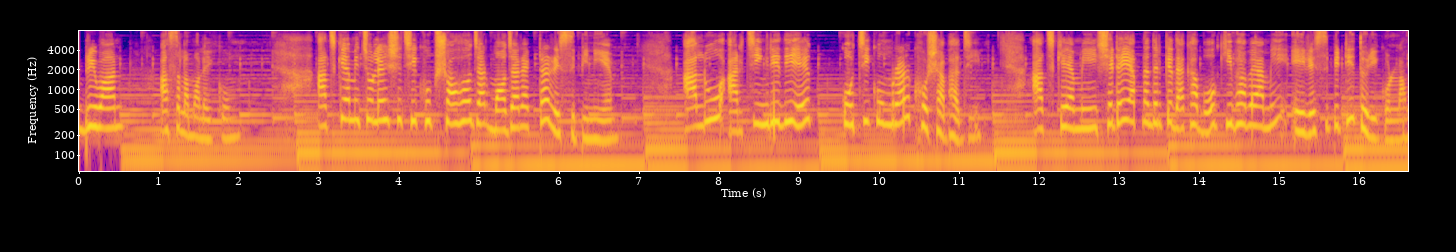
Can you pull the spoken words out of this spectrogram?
এভরিওয়ান আসসালামু আলাইকুম আজকে আমি চলে এসেছি খুব সহজ আর মজার একটা রেসিপি নিয়ে। আলু আর চিংড়ি দিয়ে কচি কুমড়ার খোসা ভাজি। আজকে আমি সেটাই আপনাদেরকে দেখাবো কীভাবে আমি এই রেসিপিটি তৈরি করলাম।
